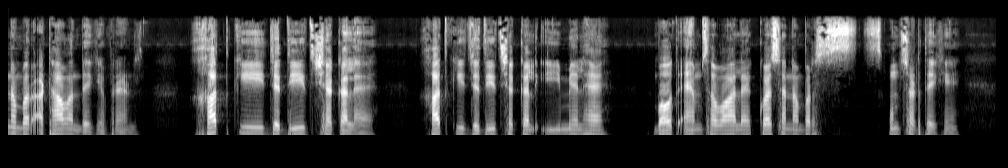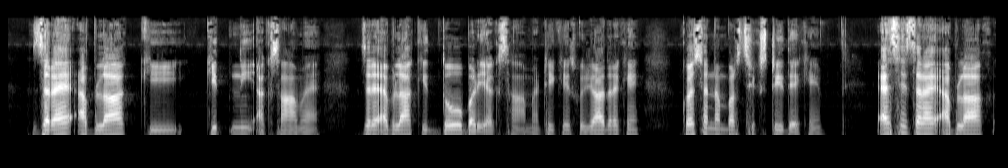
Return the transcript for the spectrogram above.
नंबर अठावन देखें फ्रेंड्स ख़त की जदीद शक्ल है। ख़त की जदीद शक्ल ईमेल है। बहुत अहम सवाल है। क्वेश्चन नंबर उनसठ देखें। ज़र अबलाग की कितनी अकसाम है? ज़र अबलाग की दो बड़ी अकसाम है। ठीक है, इसको याद रखें। क्वेश्चन नंबर सिक्सटी देखें। ऐसे ज़रा अबलाग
